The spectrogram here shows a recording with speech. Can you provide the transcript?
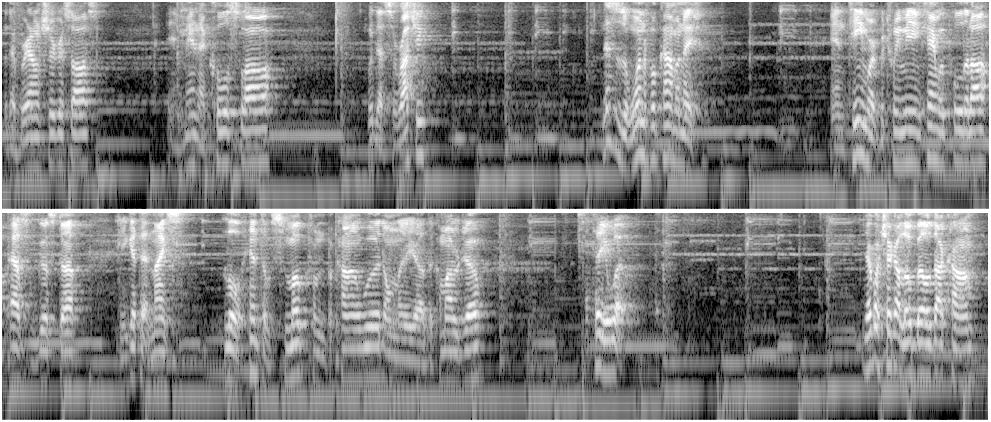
with a brown sugar sauce. And man, that coleslaw with that sriracha. This is a wonderful combination. And teamwork between me and Cameron, pulled it off. That's some good stuff. And you get that nice little hint of smoke from the pecan wood on the, uh, the Kamado Joe. I'll tell you what. Y'all go check out lobels.com.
